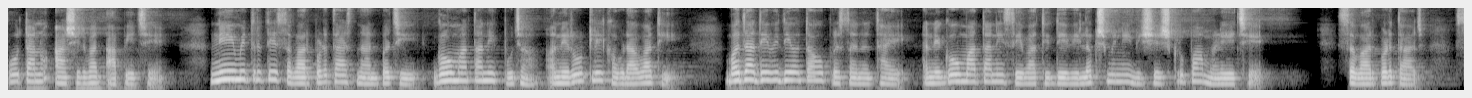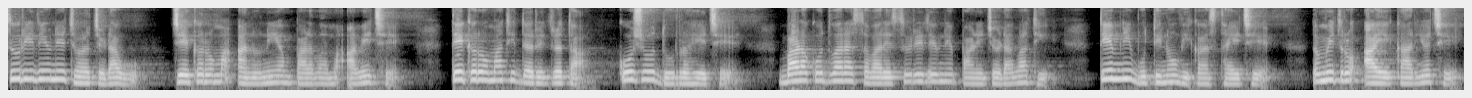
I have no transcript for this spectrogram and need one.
પોતાનો આશીર્વાદ આપે છે. નિયમિત રીતે સવાર પડતા સ્નાન પછી ગૌ માતાની પૂજા અને રોટલી ખવડાવવાથી બધા દેવી દેવતાઓ પ્રસન્ન થાય અને ગૌ માતાની સેવાથી દેવી લક્ષ્મીની વિશેષ કૃપા મળે છે. સવાર પડતા જ સૂર્યદેવને જળ ચડાવવું જે ઘરોમાં આનો નિયમ પાળવામાં આવે છે, તે ઘરોમાંથી દરિદ્રતા, કોષો દૂર રહે છે. બાળકો દ્વારા સવારે સૂર્યદેવને પાણી ચડાવવાથી તેમની બુદ્ધિનો વિકાસ થાય છે. તો મિત્રો, આ એ કાર્ય છે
